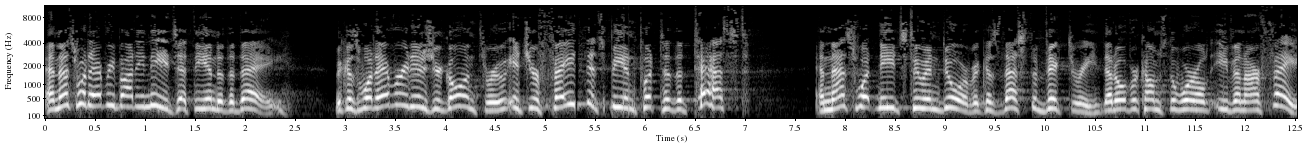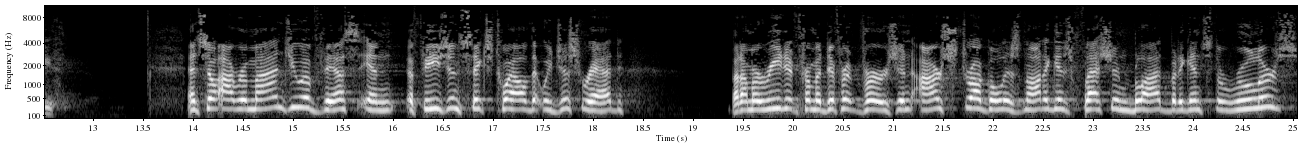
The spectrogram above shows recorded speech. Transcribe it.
And that's what everybody needs at the end of the day. Because whatever it is you're going through, it's your faith that's being put to the test. And that's what needs to endure because that's the victory that overcomes the world, even our faith. And so I remind you of this in Ephesians 6:12 that we just read, but I'm going to read it from a different version. Our struggle is not against flesh and blood, but against the rulers,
